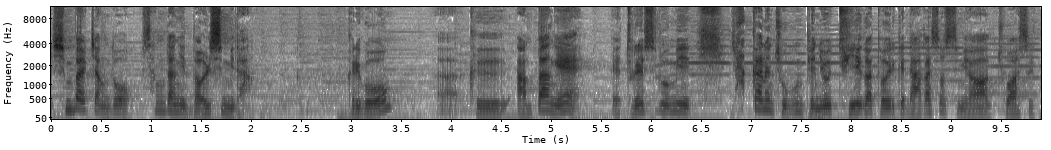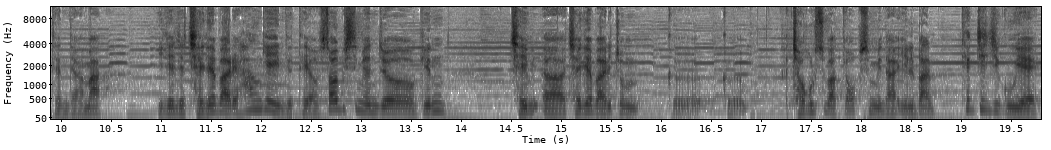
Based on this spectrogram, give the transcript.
신발장도 상당히 넓습니다. 그리고 어, 그 안방에 드레스룸이 약간은 좁은 편, 요 뒤에가 더 이렇게 나갔었으면 좋았을 텐데 아마 이게 이제 재개발의 한계인 듯해요. 서비스 면적인 재, 어, 재개발이 좀 그, 그 적을 수밖에 없습니다. 일반 택지 지구의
